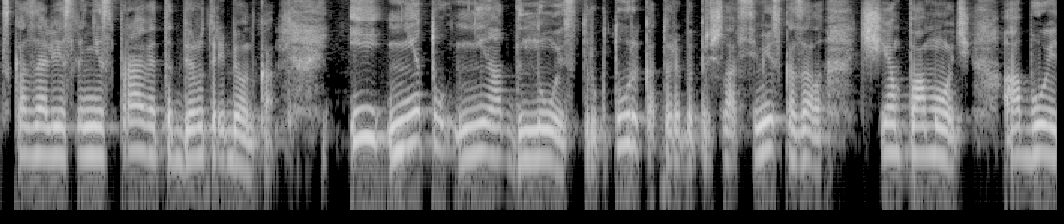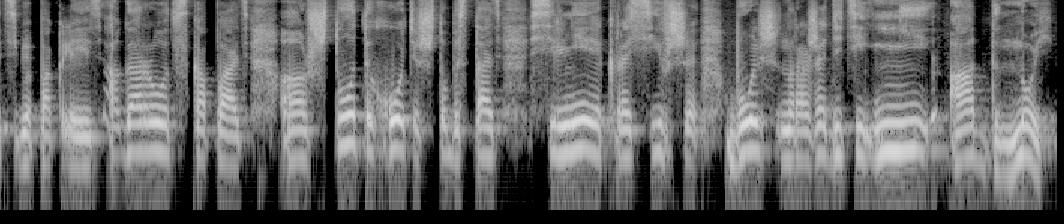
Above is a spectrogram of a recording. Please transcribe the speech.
сказали, если не справят, отберут ребенка. И нету ни одной структуры, которая бы пришла в семью и сказала, чем помочь, обои тебе поклеить, огород вскопать, а, что ты хочешь, чтобы стать сильнее, красивше, больше нарожать детей. Ни одной.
